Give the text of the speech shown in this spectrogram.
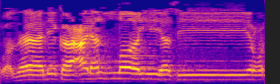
وذلك على الله يسير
